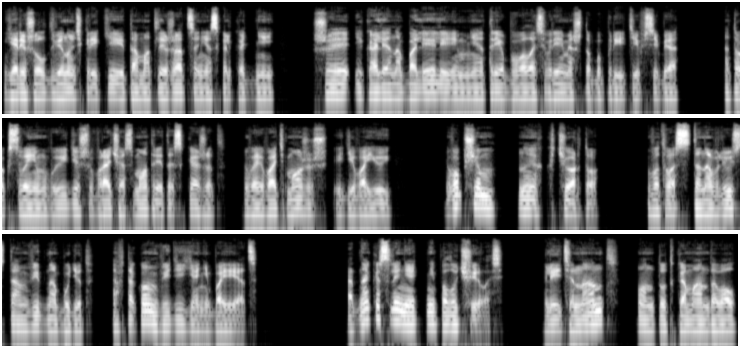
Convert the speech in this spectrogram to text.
Я решил двинуть к реке и там отлежаться несколько дней. Шея и колено болели, и мне требовалось время, чтобы прийти в себя. А то к своим выйдешь, врач осмотрит и скажет, «Воевать можешь, иди воюй». В общем, ну их к черту. Вот восстановлюсь, там видно будет, а в таком виде я не боец. Однако слинять не получилось. Лейтенант, он тут командовал,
